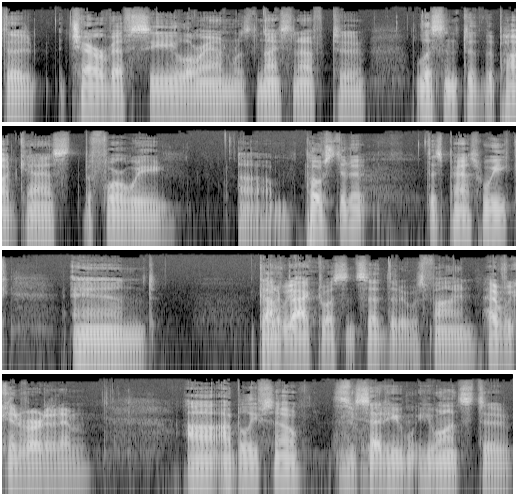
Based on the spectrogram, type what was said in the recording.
the chair of FC, Loran, was nice enough to listen to the podcast before we um, posted it this past week and got Have it we- back to us and said that it was fine. Have we converted him? Uh, I believe so. He said he he wants to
